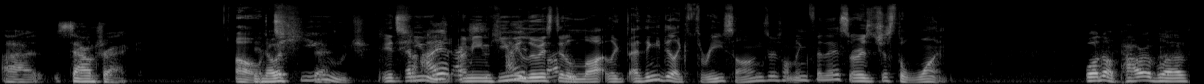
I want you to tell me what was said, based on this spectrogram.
uh, soundtrack. oh, You know, it's, it's- huge. It's And huge. I I, mean, actually- I Huey Lewis did a lot. Like, I think he did like three songs or something for this, or is it just the one? Well, no, Power of Love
